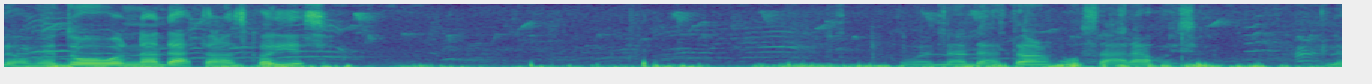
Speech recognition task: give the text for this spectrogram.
એટલે અમે તો વરના દાંતણ જ કરીએ છીએ. વરના દાંતણ બહુ સારા હોય છે. એટલે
